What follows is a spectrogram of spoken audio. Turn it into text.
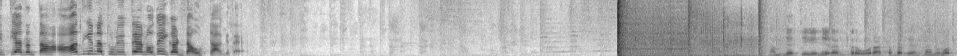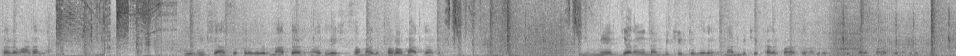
ರೀತಿಯಾದಂತಹ ಆದಿಯನ್ನ ತುಳಿಯುತ್ತೆ ಅನ್ನೋದೇ ಈಗ ಡೌಟ್ ಆಗಿದೆ. ನಮ್ಮ ಜೊತೆಗೆ ನಿರಂತರ ಹೋರಾಟ ಬರ್ರಿ ಅಂತ ನಾನು ಒತ್ತಡ ಮಾಡಲ್ಲ. ನೀವು ಶಾಸಕರಾಗಿದ್ರೆ ಮಾತಾಡೋಣ ಅಧಿವೇಶ ಸಮಾಜ ಪರವ ಮಾತಾಡಿ ನಿಮ್ಮ ಮೇಲೆ ಜನ ನಂಬಿಕೆ ಇಟ್ಟಿದ್ದಾರೆ, ನಂಬಿಕೆ ಕಳ್ಕೊಳಕ್ಕೆ ಕಳ್ಕೊಳಕ್ಕೆ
